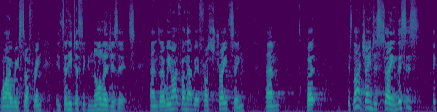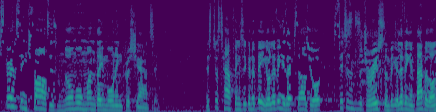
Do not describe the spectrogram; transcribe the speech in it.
why are we suffering? Instead, he just acknowledges it. And uh, we might find that a bit frustrating. Um, but it's like James is saying, this is experiencing trials is normal Monday morning Christianity. It's just how things are going to be. You're living as exiles, you're citizens of Jerusalem, but you're living in Babylon.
